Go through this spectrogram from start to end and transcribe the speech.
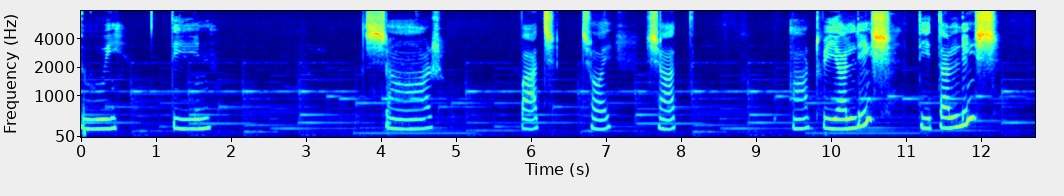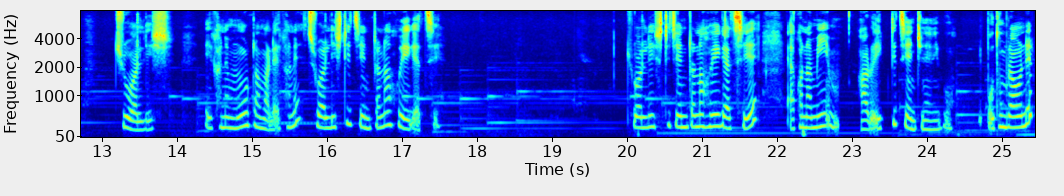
দুই, তিন, চার, পাঁচ, ছয়, সাত, আট, বিয়াল্লিশ তেতাল্লিশ, চুয়াল্লিশ। এখানে মোট আমার এখানে চুয়াল্লিশটি চেন টানা হয়ে গেছে। চুয়াল্লিশটি চেন টানা হয়ে গেছে, এখন আমি আরও একটি চেন টেনে নিব। প্রথম রাউন্ডের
